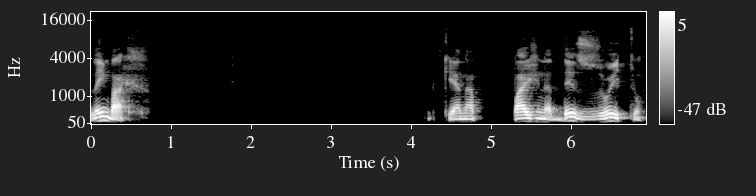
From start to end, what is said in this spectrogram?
Lá embaixo. Que é na página 18.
